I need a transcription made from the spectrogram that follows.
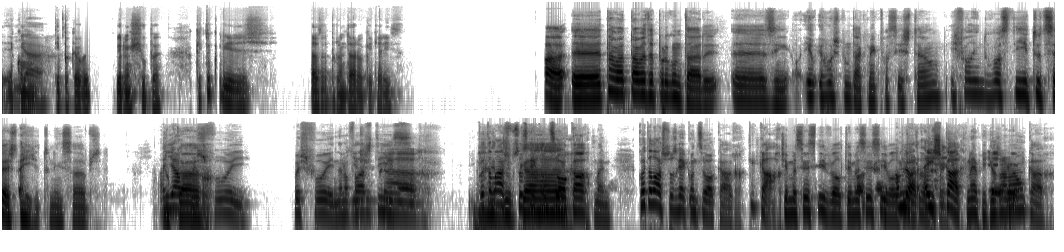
É como, Yeah. tipo, acabei de ver um chupa. O que é que tu querias? Estavas a perguntar o que é que era isso? Estava-te a perguntar, eh, assim, eu, eu vou-vos perguntar como é que vocês estão e falem do vosso dia e tu disseste, ai, tu nem sabes. Ah, já, pois foi. Pois foi, ainda não E do falaste disso. carro? Conta lá às Do pessoas o que é que aconteceu ao carro. mano. Conta lá às pessoas o que é que aconteceu ao carro. Que carro? Tema sensível, tema sensível. Ou melhor, ex-carro, né? Porque ele já não é um carro.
